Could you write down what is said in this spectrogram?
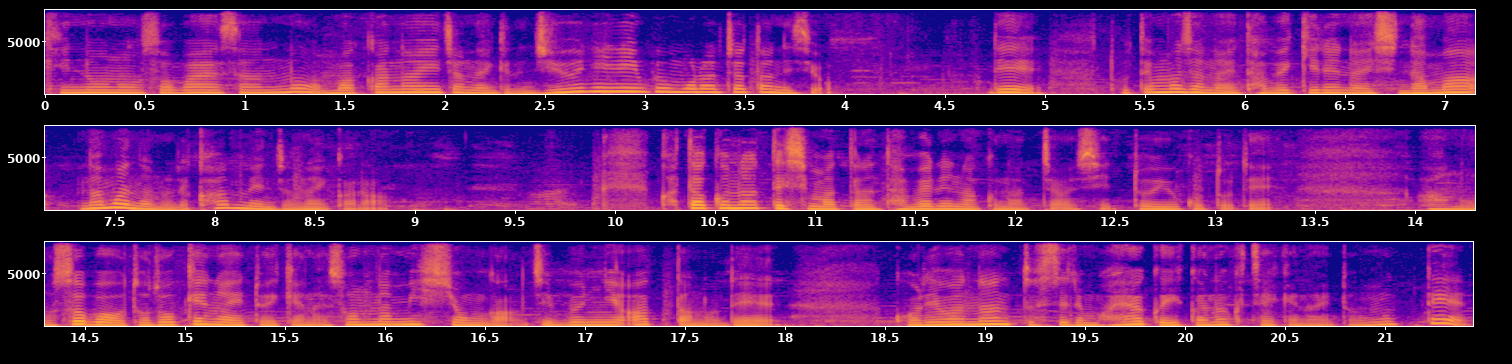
昨日のお蕎麦屋さんのまかないじゃないけど12人分もらっちゃったんですよ。でとてもじゃない食べきれないし生生なので乾麺じゃないから硬くなってしまったら食べれなくなっちゃうしということであのお蕎麦を届けないといけないそんなミッションが自分にあったのでこれは何としてでも早く行かなくちゃいけないと思って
